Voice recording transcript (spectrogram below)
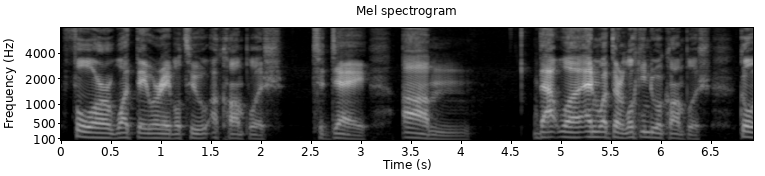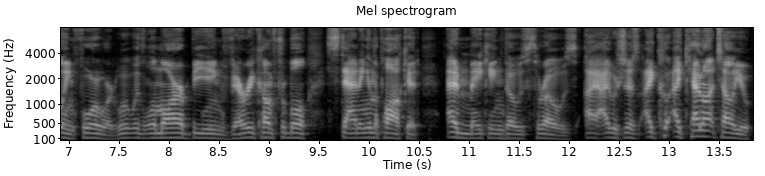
for what they were able to accomplish today. Um, that was and what they're looking to accomplish going forward with Lamar being very comfortable standing in the pocket and making those throws. I, I was just I, I cannot tell you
